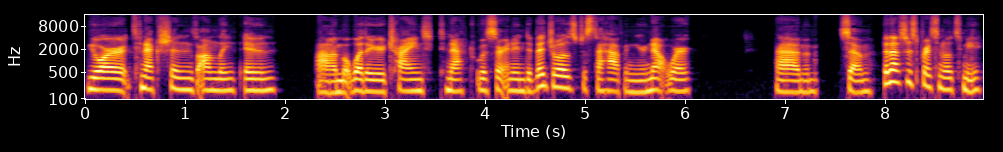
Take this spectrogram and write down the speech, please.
your connections on LinkedIn, um, whether you're trying to connect with certain individuals just to have in your network. Um, so, but that's just personal to me.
